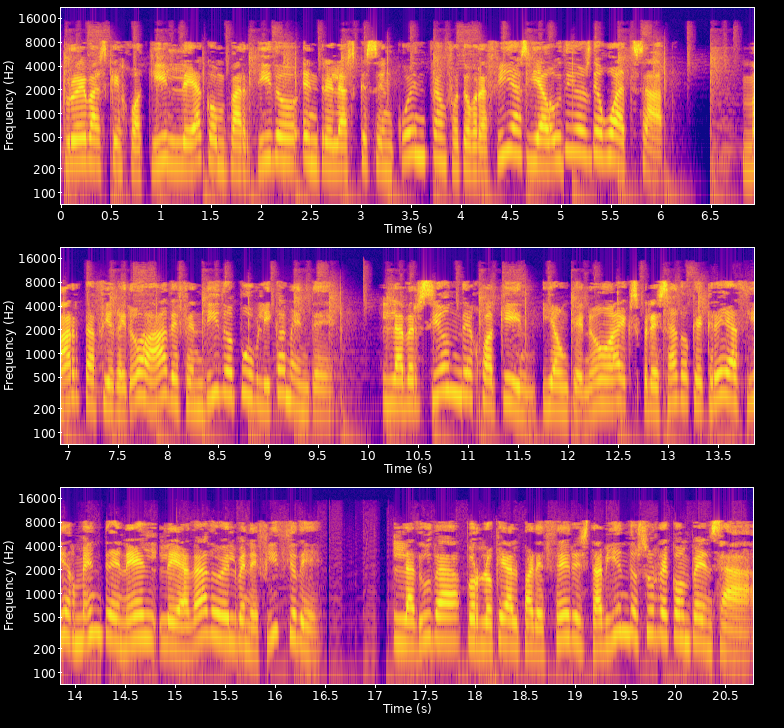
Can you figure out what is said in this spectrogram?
pruebas que Joaquín le ha compartido, entre las que se encuentran fotografías y audios de WhatsApp. Marta Figueroa ha defendido públicamente la versión de Joaquín, y aunque no ha expresado que crea ciegamente en él, le ha dado el beneficio de la duda, por lo que al parecer está viendo su recompensa.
